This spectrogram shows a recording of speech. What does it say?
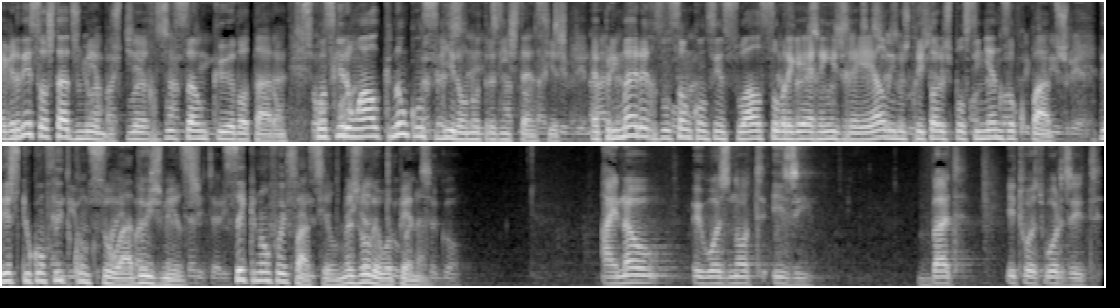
Agradeço aos Estados-membros pela resolução que adotaram. Conseguiram algo que não conseguiram noutras instâncias. A primeira resolução consensual sobre a guerra em Israel e nos territórios palestinianos ocupados, desde que o conflito começou há dois meses. Sei que não foi fácil, mas valeu a pena. I know it was not easy, but it was worth it.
